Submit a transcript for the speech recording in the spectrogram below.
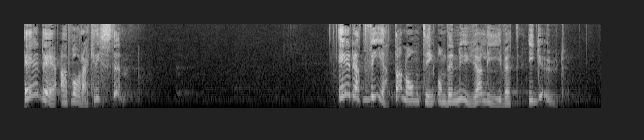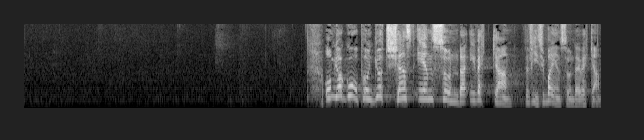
är det att vara kristen? Är det att veta någonting om det nya livet i Gud? Om jag går på en gudstjänst en söndag i veckan, det finns ju bara en söndag i veckan,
